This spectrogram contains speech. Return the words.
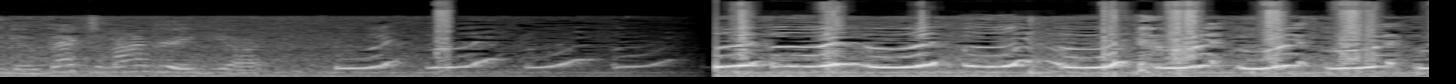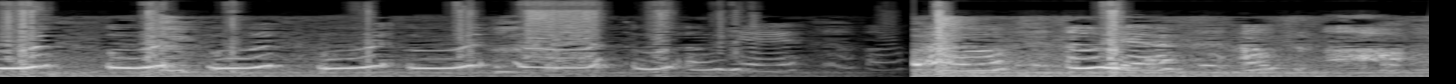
Can go back to my graveyard. Oh yeah. Oh, oh yeah. I'm oh.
